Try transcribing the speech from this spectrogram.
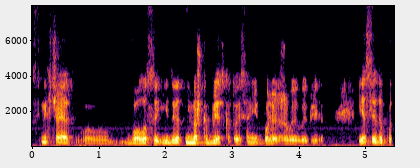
смягчает э, волосы и дает немножко блеска, то есть они более живые выглядят. Если, допустим,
